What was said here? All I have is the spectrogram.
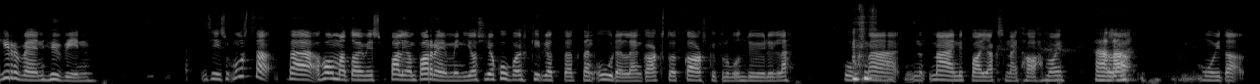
hirveän hyvin. Siis musta tämä homma toimisi paljon paremmin, jos joku voisi kirjoittaa tämän uudelleen 2020-luvun tyylillä, kun mä, mä en nyt vaan jaksa näitä hahmoja. Älä. Ja muita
